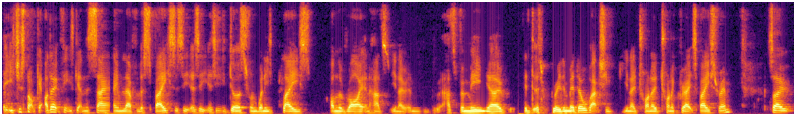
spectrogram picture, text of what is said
he's just not. Get, I don't think he's getting the same level of space as he, as he as he does from when he plays on the right and has you know has Firmino through the middle, actually you know trying to trying to create space for him. So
